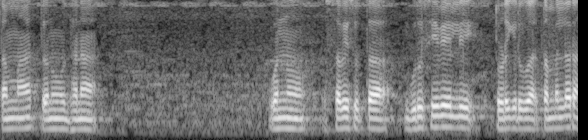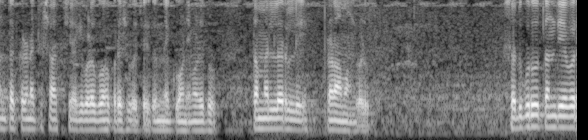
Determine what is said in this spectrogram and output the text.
ತಮ್ಮ ತನುಧನವನ್ನು ಸವಿಸುತ್ತಾ ಗುರುಸೇವೆಯಲ್ಲಿ ಗುರು ಸೇವೆಯಲ್ಲಿ ತೊಡಗಿರುವ ತಮ್ಮೆಲ್ಲರ ಅಂತಃಕರಣಕ್ಕೆ ಸಾಕ್ಷಿಯಾಗಿ ಬೆಳಗುವ ಪರಶಿವ ಚೈತನ್ಯ ಕೋಣೆ ಮಾಡಿದು ತಮ್ಮೆಲ್ಲರಲ್ಲಿ ಪ್ರಣಾಮಗಳು. ಸದ್ಗುರು ತಂದೆಯವರ,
